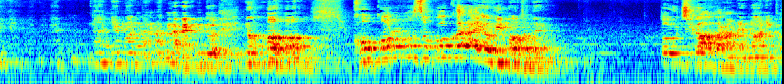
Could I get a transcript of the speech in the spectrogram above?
何にもならないの。心の底から呼び求める。と内側からね何か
